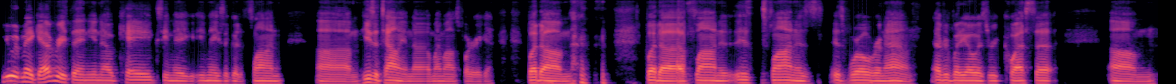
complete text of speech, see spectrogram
he would make everything, you know, cakes. He make he makes a good flan. Um, he's Italian though. My mom's Puerto Rican, but um, but uh, flan his flan is is world renowned. Everybody always requests it. Um,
